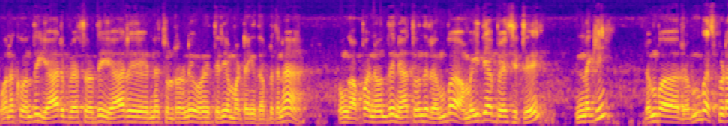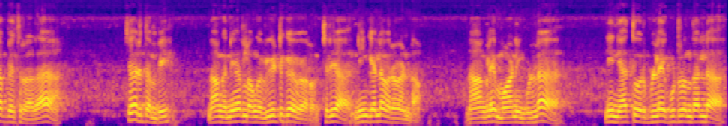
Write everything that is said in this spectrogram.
உனக்கு வந்து யார் பேசுறது யார் என்ன சொல்கிறேன்னு உனக்கு தெரிய மாட்டேங்குது. அப்படி தானே உங்கள் அப்பா என்னை வந்து நேற்று வந்து ரொம்ப அமைதியாக பேசிட்டு இன்றைக்கி ரொம்ப ரொம்ப ஸ்பீடாக பேசுகிறாரா சரி தம்பி நாங்கள் நேரில் உங்கள் வீட்டுக்கே வரோம் சரியா? நீங்கள் எல்லாம் வர வேண்டாம். நாங்களே மார்னிங்குள்ளே நீ நேற்று ஒரு பிள்ளையை கூட்டு வந்தால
